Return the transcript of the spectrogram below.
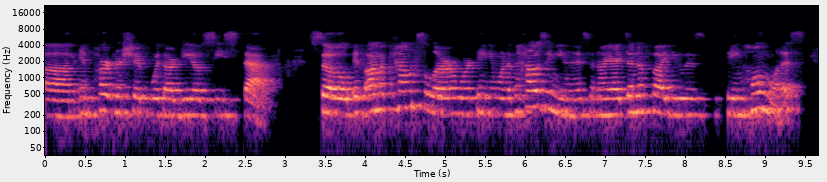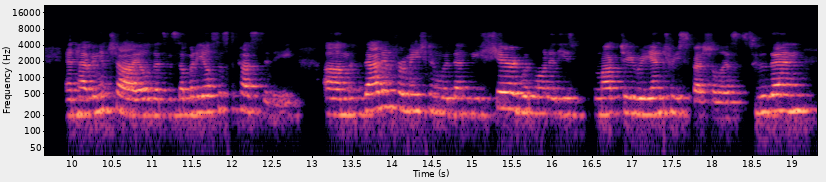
um, in partnership with our DOC staff. So if I'm a counselor working in one of the housing units and I identify you as being homeless and having a child that's in somebody else's custody, um, that information would then be shared with one of these MOCJ reentry specialists who then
